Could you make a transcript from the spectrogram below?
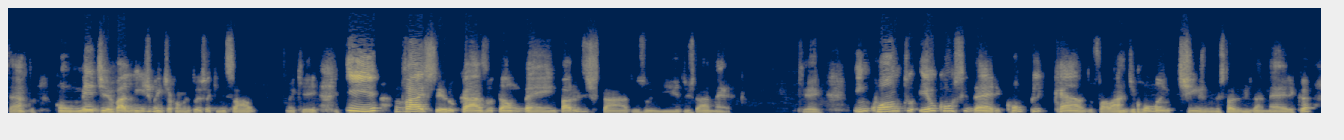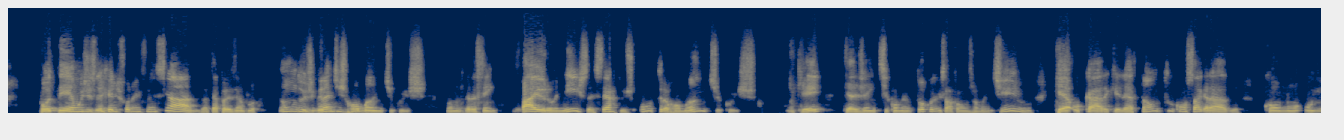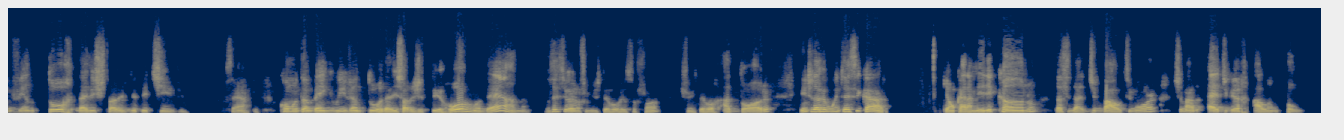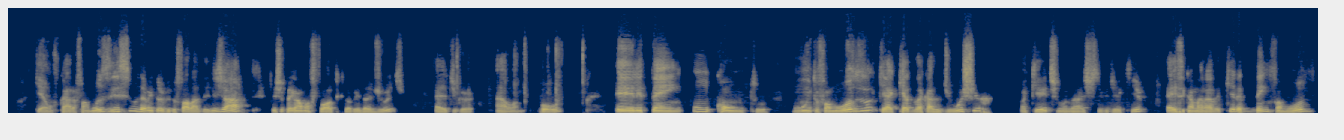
certo? Com o medievalismo, a gente já comentou isso aqui em sala, ok? E vai ser o caso também para os Estados Unidos da América. Okay? Enquanto eu considere complicado falar de romantismo nos Estados Unidos da América, podemos dizer que eles foram influenciados. Até, por exemplo, um dos grandes românticos, vamos dizer assim, byronistas, certos ultra-românticos, ok? Que a gente comentou quando a gente estava falando de romantismo, que é o cara que ele é tanto consagrado como o inventor das histórias de detetive, certo? Como também o inventor das histórias de terror moderna. Não sei se você um filme de terror, eu sou fã de filme de terror, adoro. E a gente deve muito a esse cara, que é um cara americano da cidade de Baltimore, chamado Edgar Allan Poe, que é um cara famosíssimo, devem ter ouvido falar dele já. Deixa eu pegar uma foto que talvez ajude. Edgar Allan Poe. Ele tem um conto muito famoso, que é A Queda da Casa de Usher. Ok, deixa eu mandar esse vídeo aqui. É esse camarada aqui, ele é bem famoso.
